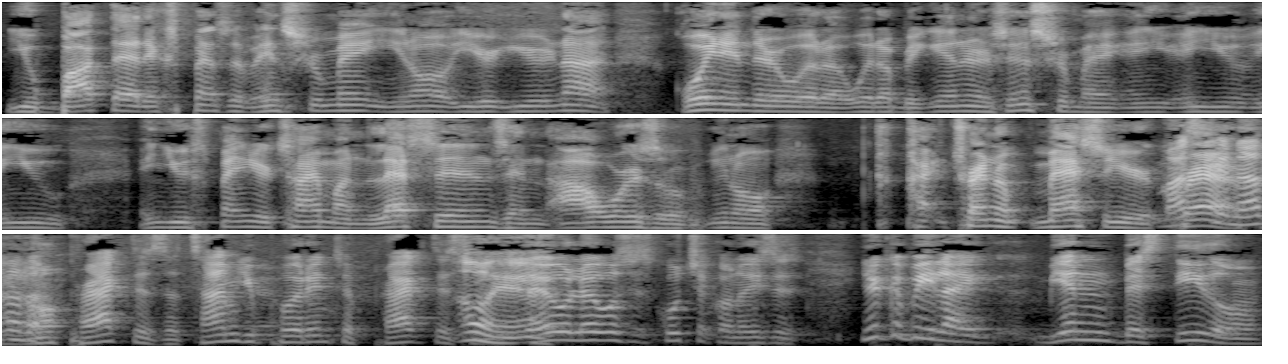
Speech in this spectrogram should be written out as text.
you bought that expensive instrument. You know, you're you're not going in there with a with a beginner's instrument, and you and you and you and you spend your time on lessons and hours of you know. Trying to master your Más craft, que nada you the know? practice, the time you put into practice. Oh, yeah. Luego, luego se escucha cuando dices, you could be like bien vestido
